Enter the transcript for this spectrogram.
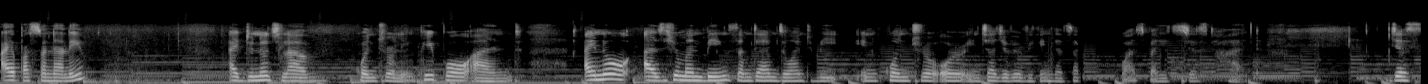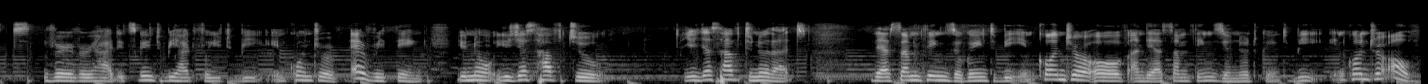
I personally, I do not love controlling people. And I know as human beings, sometimes we want to be in control or in charge of everything that's happening to us, but it's just hard. Just very very hard. It's going to be hard for you to be in control of everything. You know you just have to you just have to know that there are some things you're going to be in control of and there are some things you're not going to be in control of.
